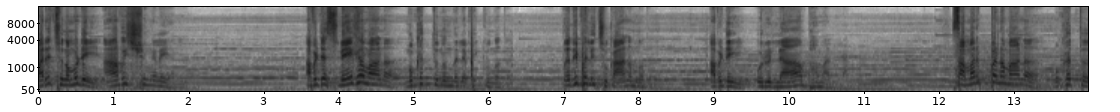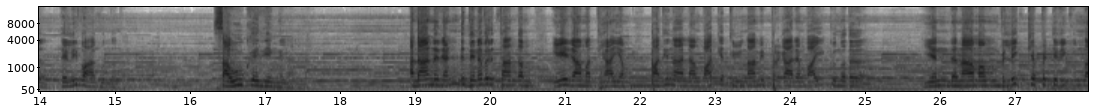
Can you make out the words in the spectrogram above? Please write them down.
മറിച്ച് നമ്മുടെ ആവശ്യങ്ങളെയല്ല. അവിടെ സ്നേഹമാണ് മുഖത്തു നിന്ന് ലഭിക്കുന്നത്. പ്രതിഫലിച്ചു കാണുന്നത്. അവിടെ ഒരു ലാഭമല്ല. സമർപ്പണമാണ് മുഖത്ത് തെളിവാകുന്നത്. സൗകര്യങ്ങളല്ല. അതാണ് രണ്ട് ദിനവൃത്താന്തം ഏഴാം അധ്യായം പതിനാലാം വാക്യത്തിൽ നാം ഇപ്രകാരം വായിക്കുന്നത്. എന്റെ നാമം വിളിക്കപ്പെട്ടിരിക്കുന്ന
